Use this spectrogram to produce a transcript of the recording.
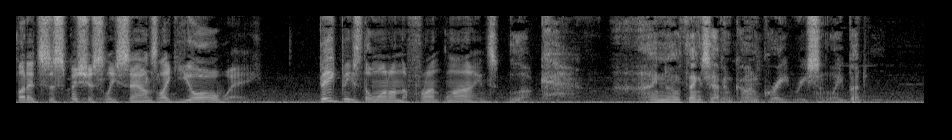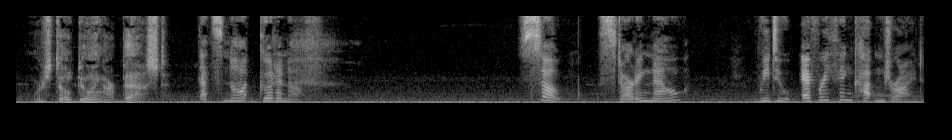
but it suspiciously sounds like your way. Bigby's the one on the front lines. Look, I know things haven't gone great recently, but we're still doing our best. That's not good enough. So, starting now, we do everything cut and dried.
